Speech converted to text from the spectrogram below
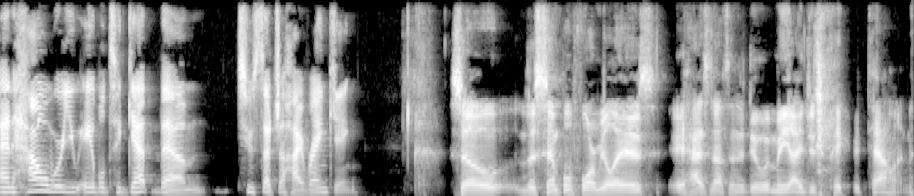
And how were you able to get them to such a high ranking? so. The simple formula is it has nothing to do with me. I just pick the talent.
